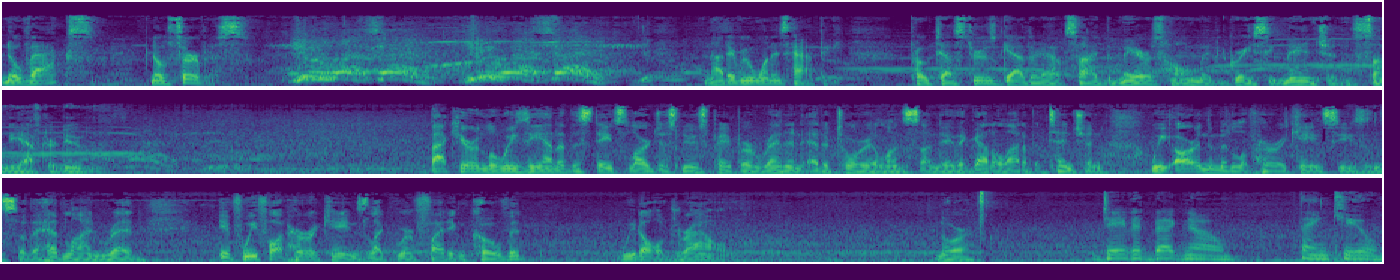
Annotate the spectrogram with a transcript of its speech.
no vax, no service. USA! USA! Not everyone is happy. Protesters gathered outside the mayor's home at Gracie Mansion Sunday afternoon. Back here in Louisiana, the state's largest newspaper ran an editorial on Sunday that got a lot of attention. We are in the middle of hurricane season, so the headline read If we fought hurricanes like we're fighting COVID, we'd all drown. Norah? David Begnaud, thank you.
